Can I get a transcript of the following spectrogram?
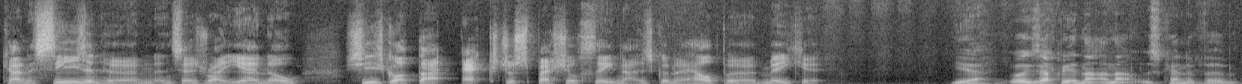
kind of sees in her and, and says right yeah no she's got that extra special thing that is going to help her make it. Yeah, well, exactly, and that and that was kind of um,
